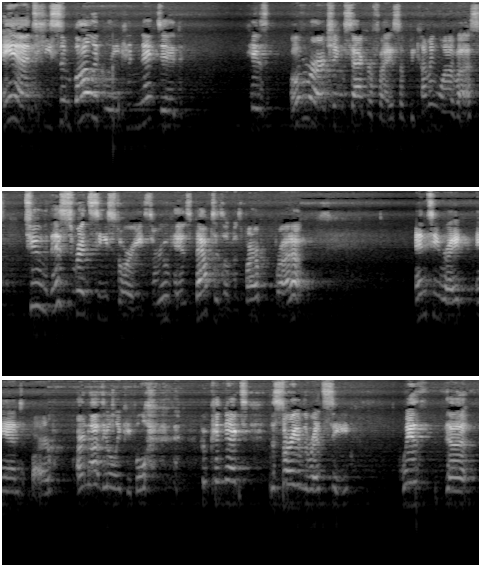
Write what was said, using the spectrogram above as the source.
And he symbolically connected his overarching sacrifice of becoming one of us to this Red Sea story through his baptism, as Barb brought up. N.T. Wright and Barb are not the only people who connect the story of the Red Sea with the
